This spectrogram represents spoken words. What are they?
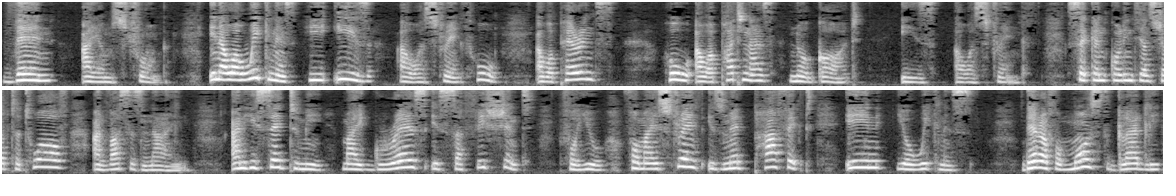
then I am strong. In our weakness, he is our strength. Who? Our parents, who our partners, no God is our strength. Second Corinthians chapter 12 and verses 9. And he said to me, My grace is sufficient for you, for my strength is made perfect in your weakness. Therefore, most gladly,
